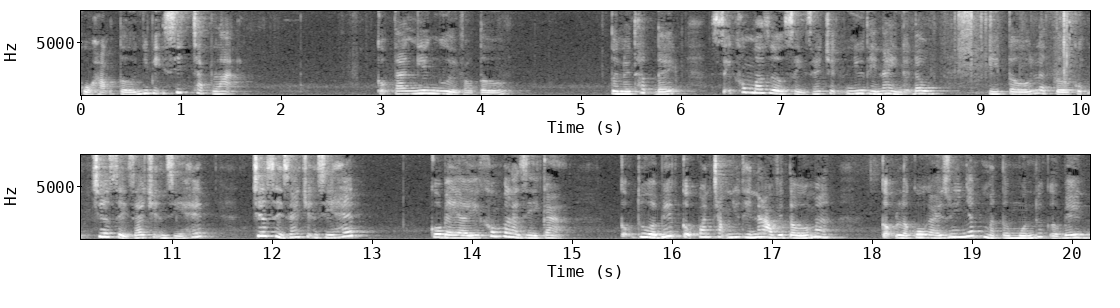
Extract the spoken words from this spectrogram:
Cổ họng tớ như bị siết chặt lại. Cậu ta nghiêng người vào tớ. Tớ nói thật đấy, Sẽ không bao giờ xảy ra chuyện như thế này nữa đâu. Ý tớ là tớ cũng chưa xảy ra chuyện gì hết, Chưa xảy ra chuyện gì hết. Cô bé ấy không là gì cả. Cậu thừa biết cậu quan trọng như thế nào với tớ mà. Cậu là cô gái duy nhất mà tớ muốn được ở bên.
